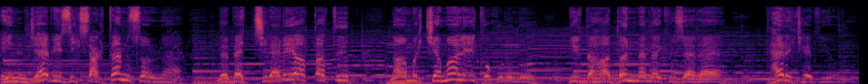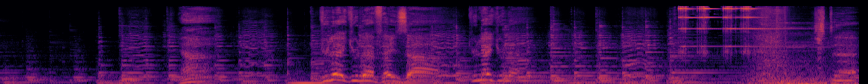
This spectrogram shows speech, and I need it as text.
İnce bir zikzaktan sonra nöbetçileri atlatıp Namık Kemal İlkokulu'nu bir daha dönmemek üzere terk ediyorum. Ya güle güle Feyza, güle güle. İşte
